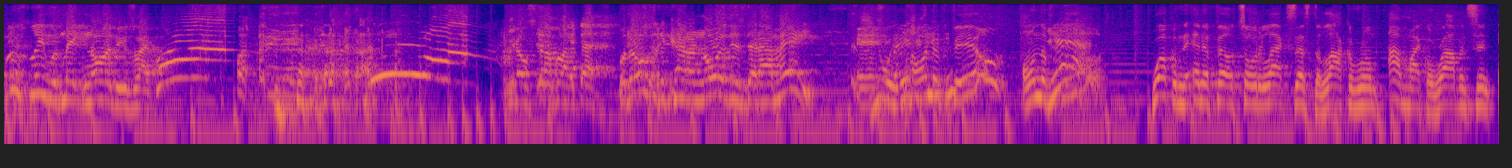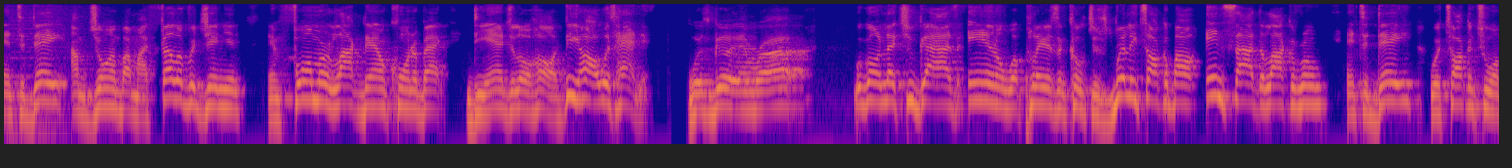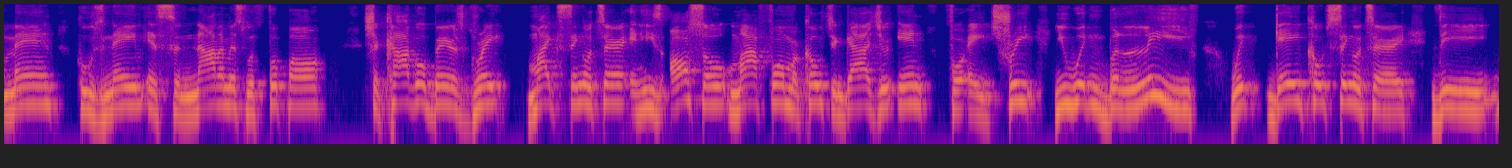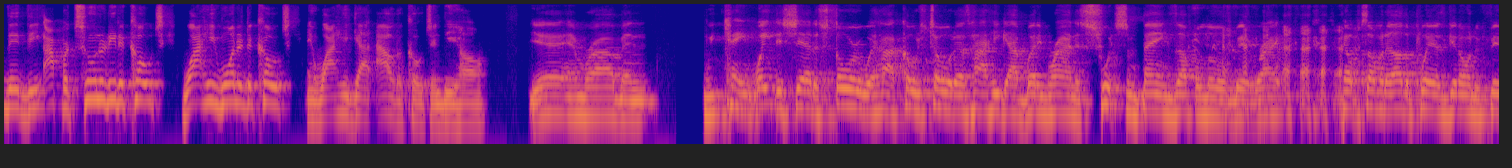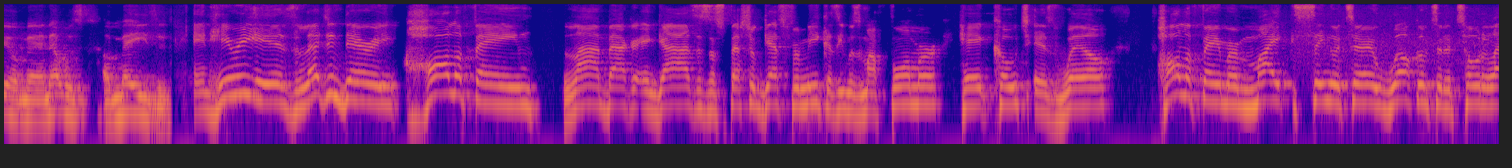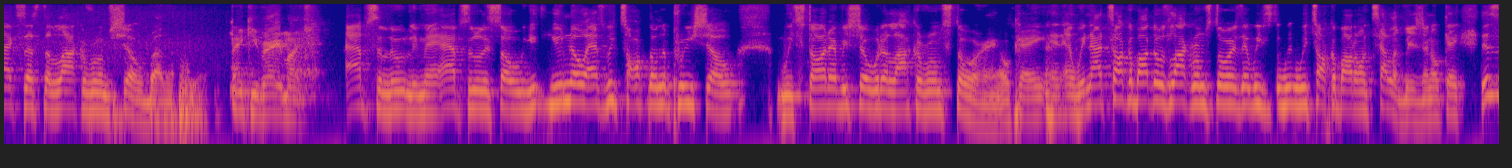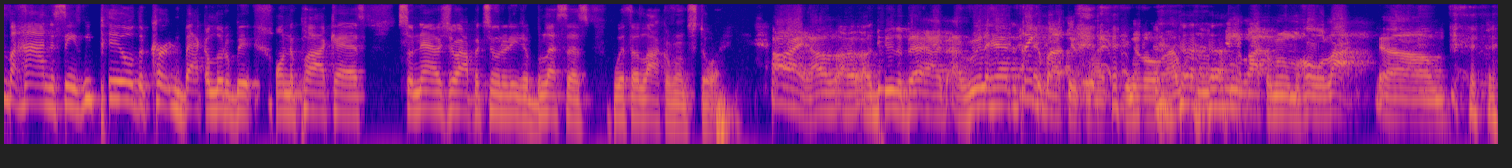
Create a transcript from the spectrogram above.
Bruce Lee would make noises like, you know, stuff like that. But those are the kind of noises that I made. And you were on the field? On the yeah. field? Welcome to NFL Total Access, the locker room. I'm Michael Robinson, and today I'm joined by my fellow Virginian and former lockdown cornerback, DeAngelo Hall. D Hall, what's happening? What's good, M Rob? We're going to let you guys in on what players and coaches really talk about inside the locker room. And today we're talking to a man whose name is synonymous with football, Chicago Bears great Mike Singletary, and he's also my former coach. And guys, you're in for a treat. You wouldn't believe what gave Coach Singletary the, the, the opportunity to coach, why he wanted to coach, and why he got out of coaching, D Hall. Yeah, M Rob, and we can't wait to share the story with how Coach told us how he got Buddy Ryan to switch some things up a little bit, right? Help some of the other players get on the field, man. That was amazing. And here he is, legendary Hall of Fame linebacker. And guys, it's a special guest for me because he was my former head coach as well. Hall of Famer Mike Singletary, welcome to the Total Access to Locker Room show, brother. Thank you very much. Absolutely, man. Absolutely. So you you know, as we talked on the pre-show, we start every show with a locker room story, okay? and, and we're not talking about those locker room stories that we, we, we talk about on television, okay? This is behind the scenes. We peeled the curtain back a little bit on the podcast. So now is your opportunity to bless us with a locker room story. All right, I'll, I'll do the best. I, I, really had to think about this one. You know, I was in the locker room a whole lot. Um,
